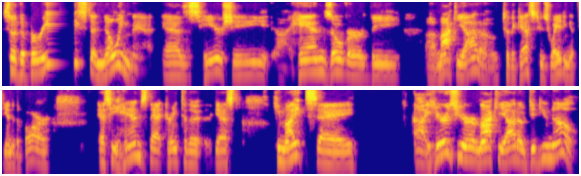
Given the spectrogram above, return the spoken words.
So the barista, knowing that as he or she uh, hands over the uh, macchiato to the guest who's waiting at the end of the bar, as he hands that drink to the guest, he might say, uh, Here's your macchiato. Did you know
